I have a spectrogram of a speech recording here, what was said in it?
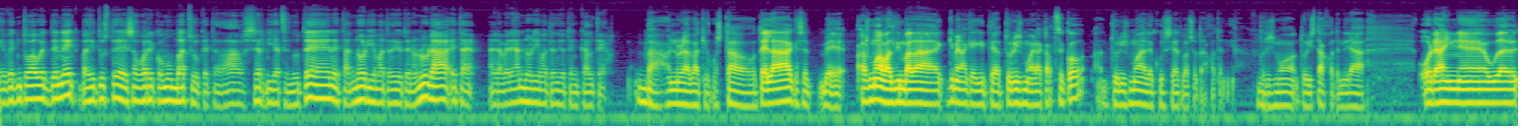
evento hauek denek, badituzte ezaguarri komun batzuk, eta da, zer bilatzen duten, eta nori ematen dioten onura, eta era berean nori ematen dioten kaltea. Ba, onura baki guzta hotelak, ez, be, asmoa baldin bada ekimenak egitea turismoa erakartzeko, turismoa leku zehat batzuetara joaten dira. Hmm. Turismo, turista joaten dira. Orain, e, udal,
